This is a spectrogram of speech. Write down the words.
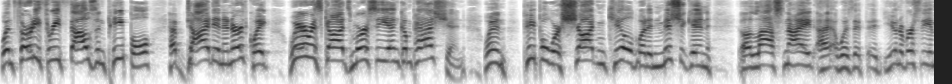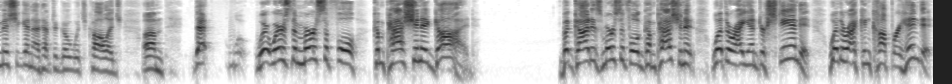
When 33,000 people have died in an earthquake, where is God's mercy and compassion? When people were shot and killed, what in Michigan uh, last night. I was at the University of Michigan. I'd have to go which college. Um, that where, where's the merciful, compassionate God? But God is merciful and compassionate whether I understand it, whether I can comprehend it,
